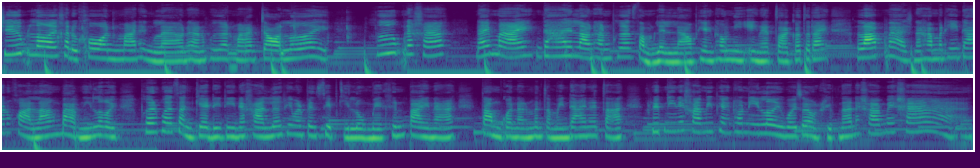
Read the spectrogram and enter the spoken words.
ชืบเลยค่ะทุกคนมาถึงแล้วนะคะเพื่อนมาจอดเลยฮึบนะคะได้ไหมได้แล้วทันเพื่อนสำเร็จแล้วเพียงเท่านี้เองนะจ๊ะก็จะได้รับแบตนะคะมาที่ด้านขวาล่างแบบนี้เลย เพื่อนเพื่อนสังเกตดีๆนะคะ เลือกที่มันเป็น 10 กิโลเมตรขึ้นไปนะ ต่ำกว่านั้นมันจะไม่ได้นะจ๊ะคลิปนี้นะคะมีเพียงเท่านี้เลยไว้เจอกันคลิปหน้านะคะไม่ค่ะ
